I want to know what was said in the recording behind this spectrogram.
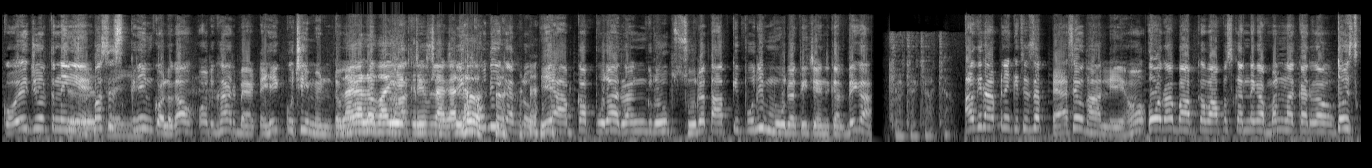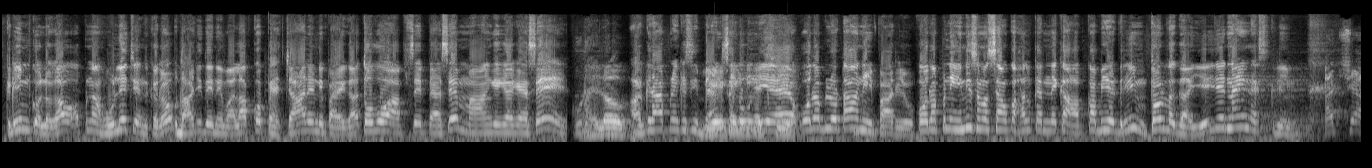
कोई ज़रूरत नहीं है। बस इस क्रीम को लगाओ और घर बैठे ही कुछ ही मिनटों में लगा लो भाई, ये क्रीम लगा लो। खुद ही कर लो। ये आपका पूरा रंग रूप सूरत आपकी पूरी मूर्त ही चेंज कर देगा। क्या क्या क्या क्या? अगर आपने किसी से पैसे उधार लिए हो और अब आपका वापस करने का मन न कर रहा हो तो इस क्रीम को लगाओ अपना हुलिया चेंज करो उधारी देने वाला आपको पहचान ही नहीं पाएगा तो वो आपसे पैसे मांगेगा कैसे? अगर आपने किसी बैंक से लोन लिया है है। और अब लौटा नहीं पा रहे हो और अपनी इन्हीं समस्याओं को हल करने का आपका भी ये ड्रीम तो लगाइए ये नाइन एक्स क्रीम अच्छा।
